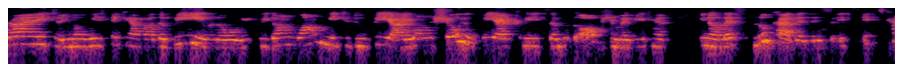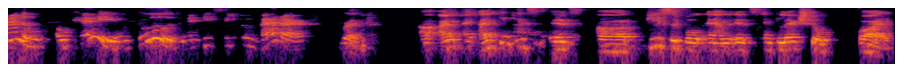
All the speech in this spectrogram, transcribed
right. You know, we're thinking about the B. You know, if you don't want me to do B, I want to show you B. Actually, it's a good option. Maybe you can, you know, let's look at it. It's it's, it's kind of okay, good. Maybe it's even better. Right. I, I, I think it's it's uh, peaceful and it's intellectual fight.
